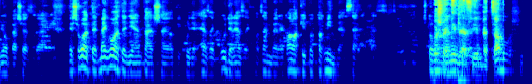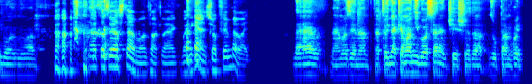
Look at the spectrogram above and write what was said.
jobb esetben, és volt egy, meg volt egy ilyen társaság, akik ugye ezek, ugyanezek az emberek alakítottak minden szerepet. És Most meg tovább- minden filmben Szabó Simon van. hát azért azt nem mondhatnánk. Vagy igen, sok filmben vagy? Nem, nem, azért nem. Tehát, hogy nekem annyiból szerencsés ez az utam, hogy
